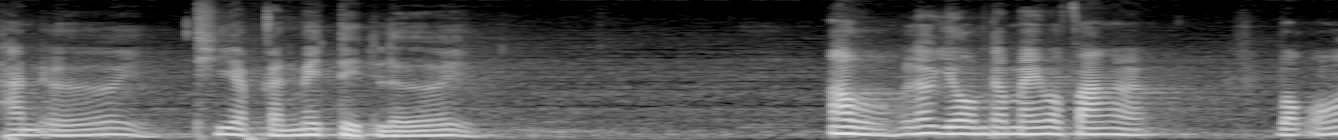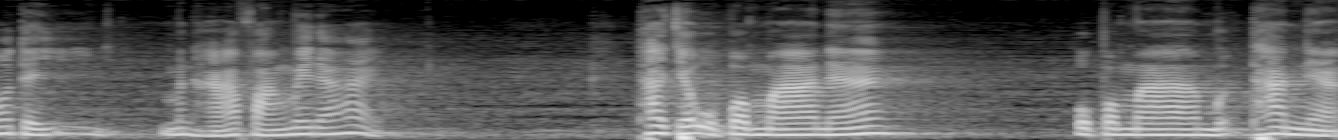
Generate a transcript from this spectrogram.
ท่านเอ้ย เทียบกันไม่ติดเลย เอา้าแล้วโยมทำไมมาฟังอะบอกอ๋อแต่มันหาฟังไม่ได้ ถ้าจะอุปมานะ อุปมาเหมือนท่านเนี่ย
